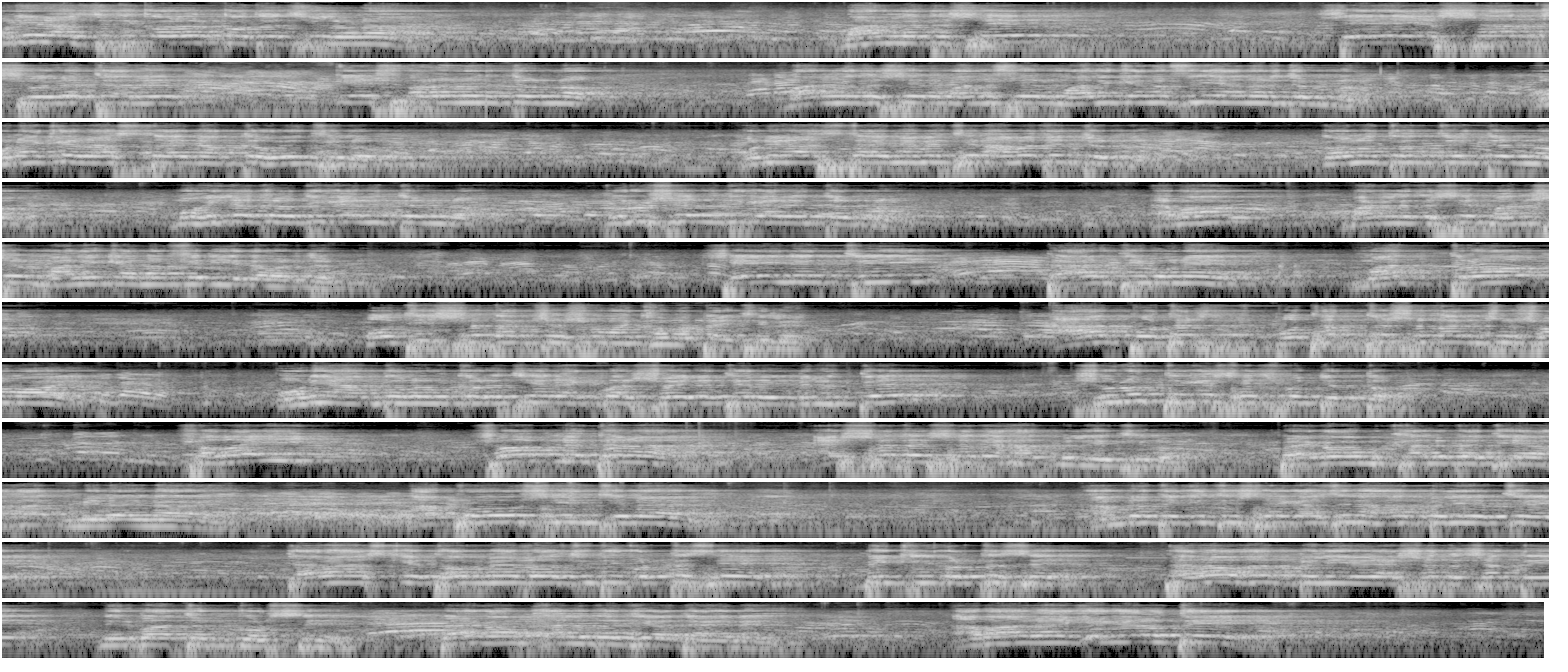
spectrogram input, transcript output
উনি রাজনীতি করার কথা ছিল না। বাংলাদেশের সে এরশাদ স্বৈরাচারের কে সরানোর জন্য, বাংলাদেশের মানুষের মালিকানা ফিরিয়ে আনার জন্য ওনাকে রাস্তায় নামতে হয়েছিল। উনি রাস্তায় নেমেছেন আমাদের জন্য, গণতন্ত্রের জন্য, মহিলাদের অধিকারের জন্য, পুরুষের অধিকারের জন্য। এবং বাংলাদেশের মানুষের মালিকানা ফিরিয়ে দেওয়ার জন্য। সেই নেত্রী তার জীবনের মাত্র পঁচিশ শতাংশ সময় ক্ষমতায় ছিলেন। আর পঁচাত্তর শতাংশ সময় উনি আন্দোলন করেছেন, একবার স্বৈরাচারের বিরুদ্ধে শুরু থেকে শেষ পর্যন্ত। সবাই, সব নেতারা এরশাদের সাথে হাত মিলিয়েছিল। বেগম খালেদা জিয়া হাত মিলাই নাই। আপোষহীন ছিলেন। আমরা দেখেছি শেখ হাসিনা হাত মিলিয়েছে। যারা আজকে ধর্মের রাজনীতি করতেছে, বিক্রি করতেছে, তারাও হাত মিলিয়ে এর সাথে সাথে নির্বাচন করছে। বেগম খালেদা জিয়া যায় নাই। আবার এক এগারোতে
